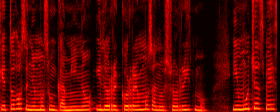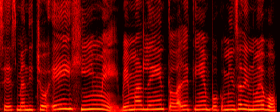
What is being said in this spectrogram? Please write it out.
que todos tenemos un camino y lo recorremos a nuestro ritmo. Y muchas veces me han dicho, hey Jime, ve más lento, dale tiempo, comienza de nuevo.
